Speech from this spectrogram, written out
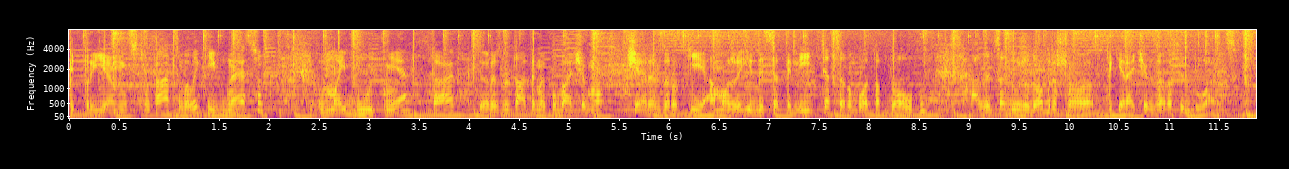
підприємництво, так, це великий внесок в майбутнє. Так, результати ми побачимо через роки, а може і десятиліття. Це робота вдовгу. Але це дуже добре, що такі речі зараз відбуваються.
